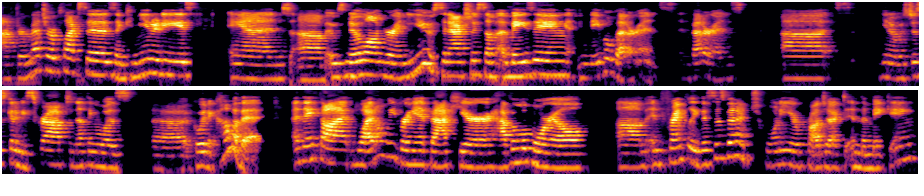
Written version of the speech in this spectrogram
after metroplexes and communities. And um, it was no longer in use. And actually, some amazing naval veterans and veterans, uh, you know, was just going to be scrapped and nothing was uh, going to come of it. And they thought, why don't we bring it back here, have a memorial? Um, and frankly, this has been a 20 year project in the making.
